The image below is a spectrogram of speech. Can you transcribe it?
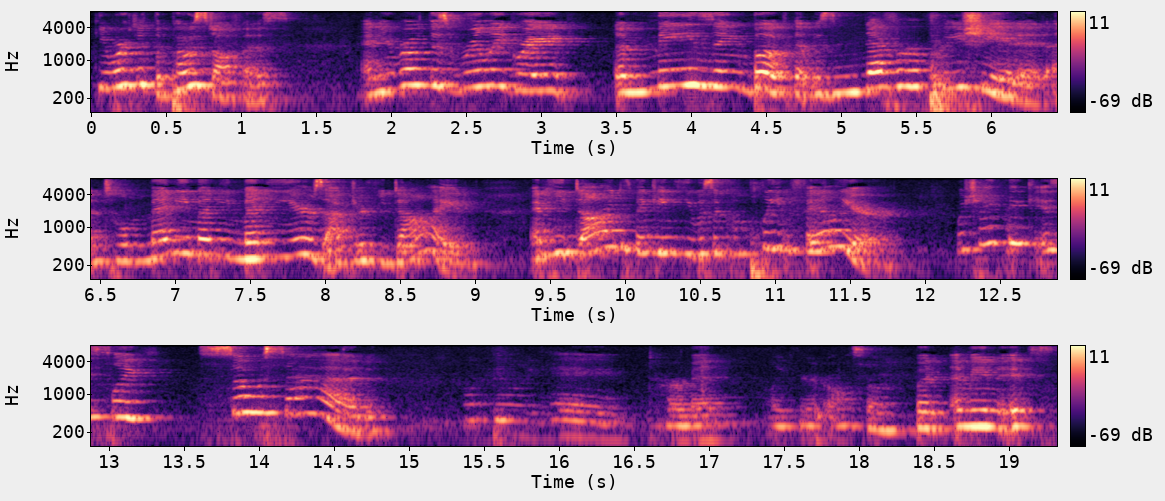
he worked at the post office, and he wrote this really great, amazing book that was never appreciated until many, many, many years after he died. And he died thinking he was a complete failure, which I think is like so sad. I to be like, hey, Herman, like you're awesome. But I mean, it's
